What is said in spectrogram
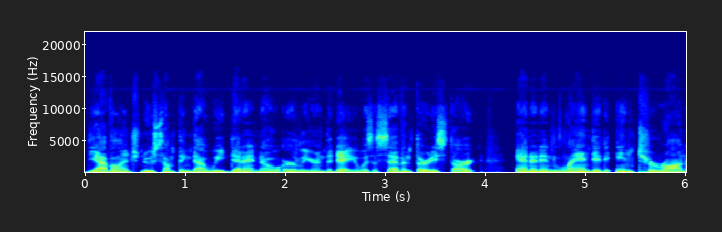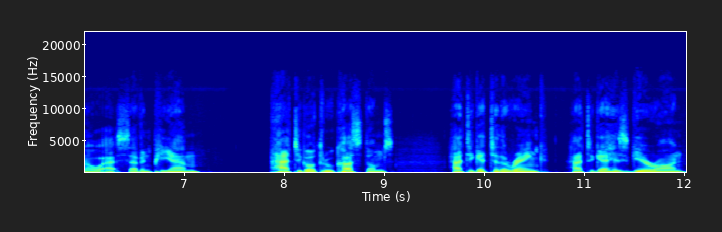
the Avalanche knew something that we didn't know earlier in the day. It was a 7:30 start. Annunen landed in Toronto at 7 p.m. had to go through customs, had to get to the rink, had to get his gear on,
